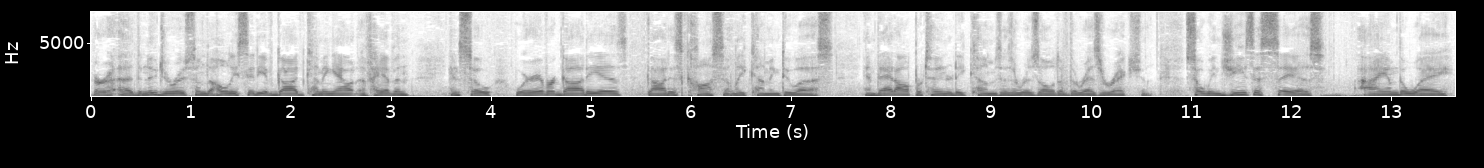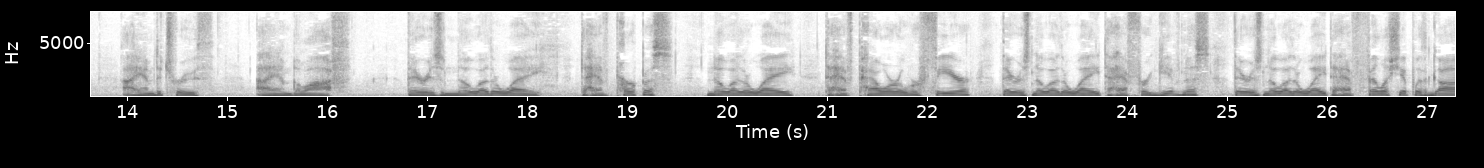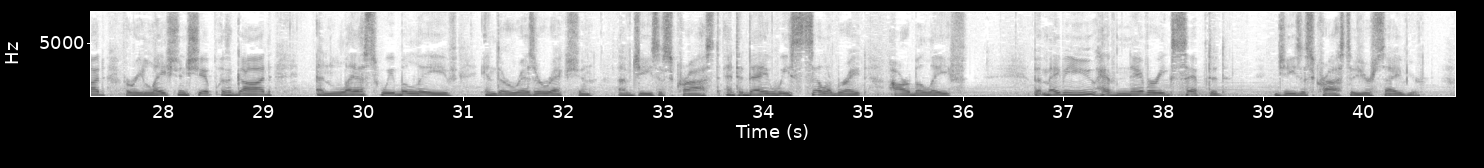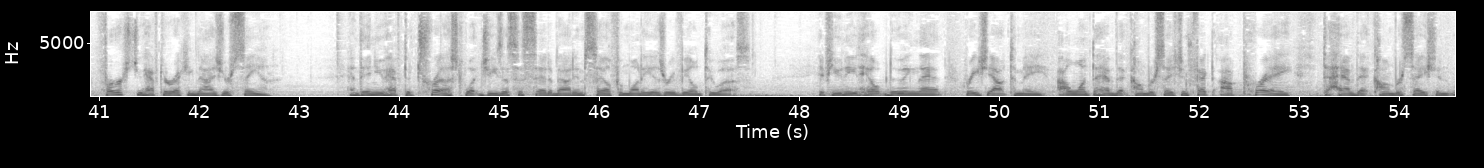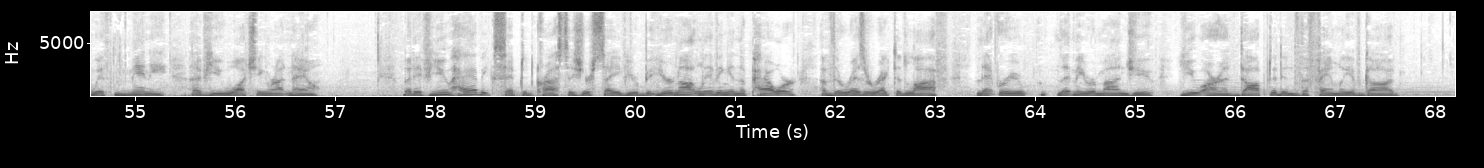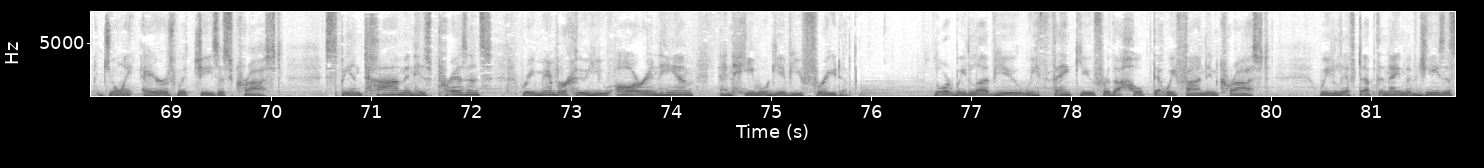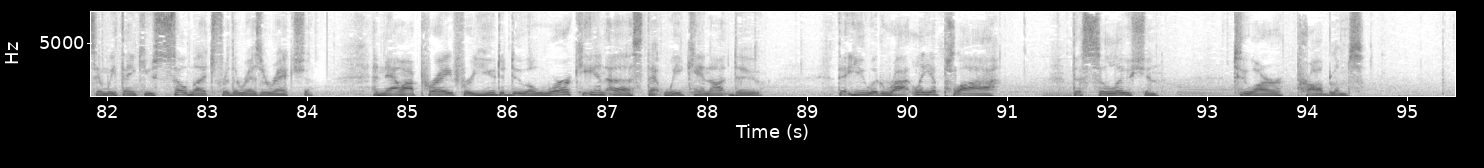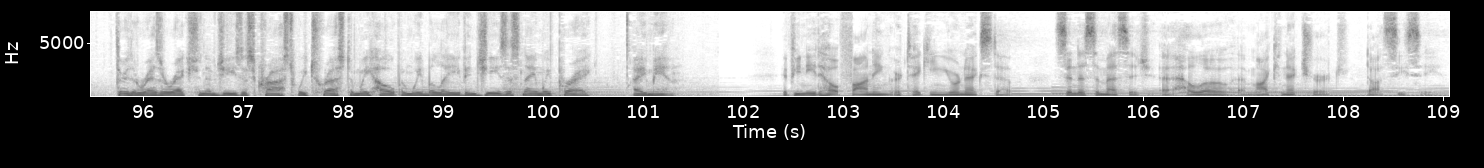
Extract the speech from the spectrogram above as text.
or uh, the New Jerusalem, the holy city of God coming out of heaven. And so wherever God is, God is constantly coming to us. And that opportunity comes as a result of the resurrection. So when Jesus says, I am the way, I am the truth, I am the life, there is no other way to have purpose, no other way to have power over fear. There is no other way to have forgiveness. There is no other way to have fellowship with God, a relationship with God, unless we believe in the resurrection of Jesus Christ. And today we celebrate our belief. But maybe you have never accepted Jesus Christ as your Savior. First, you have to recognize your sin. And then you have to trust what Jesus has said about himself and what he has revealed to us. If you need help doing that, reach out to me. I want to have that conversation. In fact, I pray to have that conversation with many of you watching right now. But if you have accepted Christ as your Savior, but you're not living in the power of the resurrected life, let, re- let me remind you, you are adopted into the family of God, joint heirs with Jesus Christ. Spend time in His presence, remember who you are in Him, and He will give you freedom. Lord, we love you. We thank you for the hope that we find in Christ. We lift up the name of Jesus and we thank you so much for the resurrection. And now I pray for you to do a work in us that we cannot do, that you would rightly apply the solution to our problems. Through the resurrection of Jesus Christ, we trust and we hope and we believe. In Jesus' name we pray. Amen. If you need help finding or taking your next step, send us a message at hello at myconnectchurch.cc.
